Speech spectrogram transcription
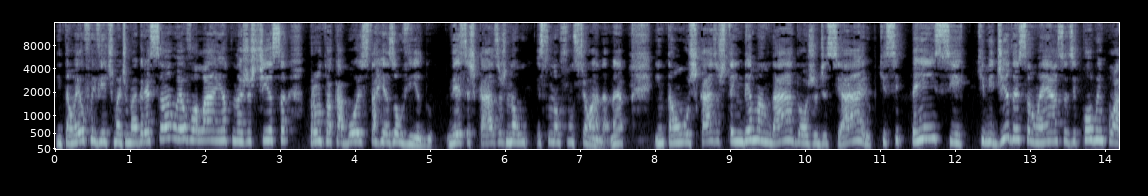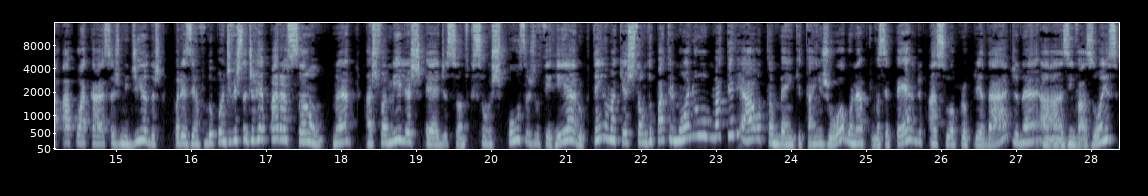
Então eu fui vítima de uma agressão, eu vou lá, entro na justiça, pronto, acabou, isso está resolvido. Nesses casos não, isso não funciona, né? Então os casos têm demandado ao judiciário que se pense que medidas são essas e como aplacar essas medidas, por exemplo, do ponto de vista de reparação, né? As famílias é, de santo que são expulsas do terreiro têm uma questão do patrimônio material também que está em jogo, né? Porque você perde a sua propriedade, né? As invasões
